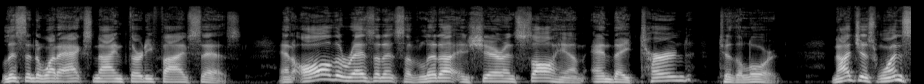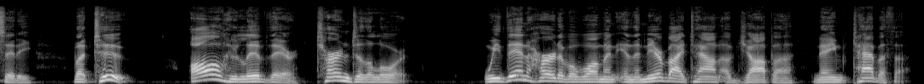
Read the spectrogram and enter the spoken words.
Listen to what Acts 9:35 says. And all the residents of Lydda and Sharon saw him, and they turned to the Lord. Not just one city, but two. All who lived there turned to the Lord. We then heard of a woman in the nearby town of Joppa named Tabitha.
